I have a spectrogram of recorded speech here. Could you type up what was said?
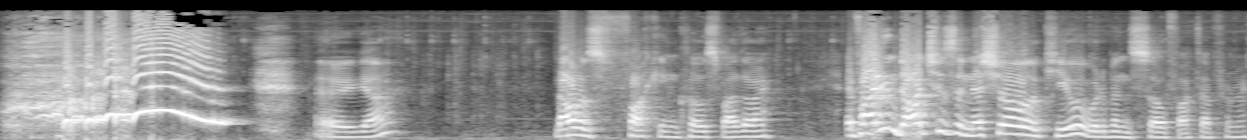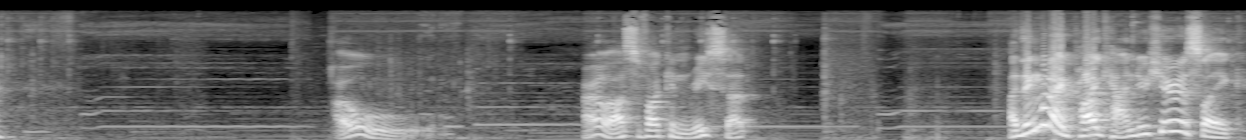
there you go. That was fucking close, by the way. If I didn't dodge his initial Q, it would have been so fucked up for me. Oh. Oh, that's a fucking reset. I think what I probably can do here is like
